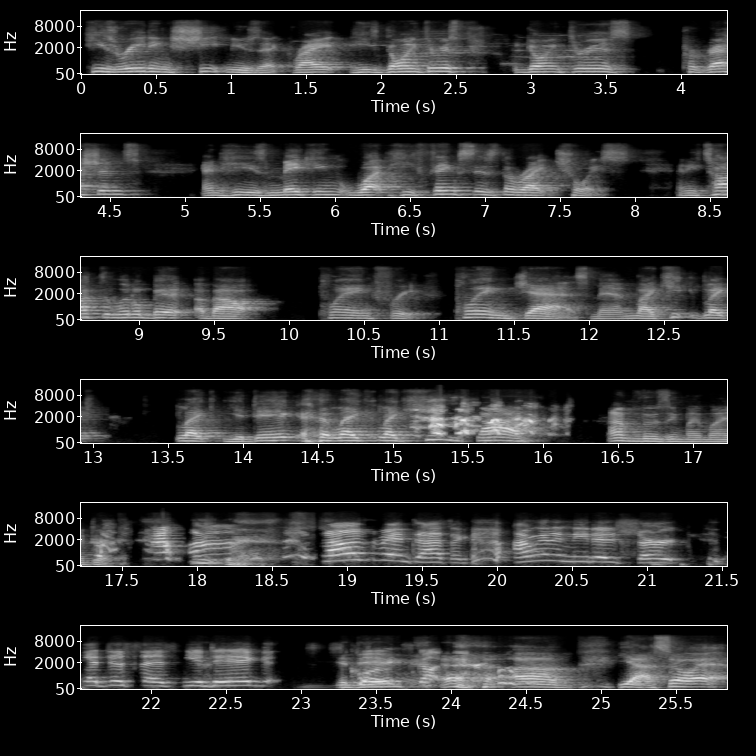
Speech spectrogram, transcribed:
he's reading sheet music, right? He's going through his going through his progressions, and he's making what he thinks is the right choice. And he talked a little bit about playing free, playing jazz, man. Like he like Like you dig? like like he's got. I'm losing my mind here. that was fantastic. I'm gonna need a shirt that just says "You dig." You dig? um, yeah. So I,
